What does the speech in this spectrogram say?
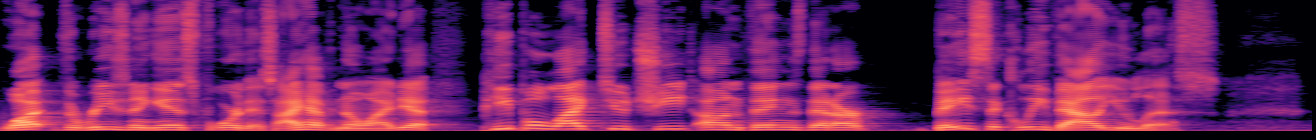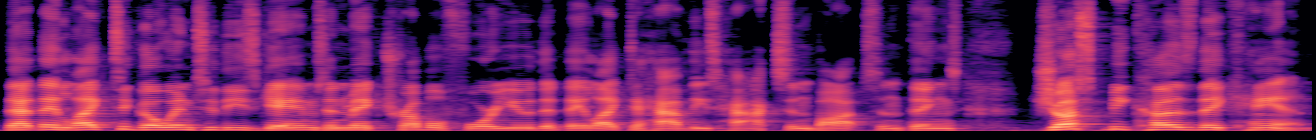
what the reasoning is for this. I have no idea. People like to cheat on things that are basically valueless. That they like to go into these games and make trouble for you, that they like to have these hacks and bots and things just because they can.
